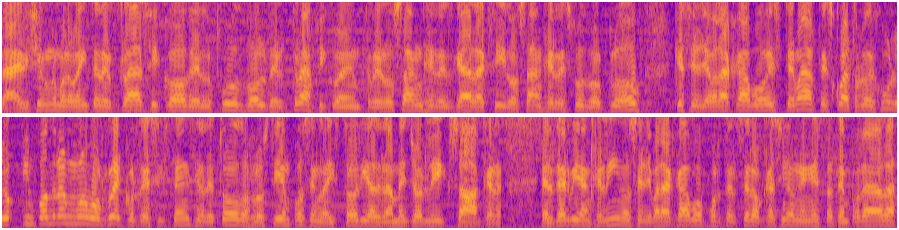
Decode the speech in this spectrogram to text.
La edición número 20 del clásico del fútbol del tráfico entre Los Ángeles Galaxy y Los Ángeles Fútbol Club, que se llevará a cabo este martes 4 de julio, impondrá un nuevo récord de asistencia de todos los tiempos en la historia de la Major League Soccer. El derby angelino se llevará a cabo por tercera ocasión en esta temporada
